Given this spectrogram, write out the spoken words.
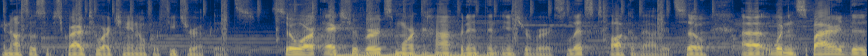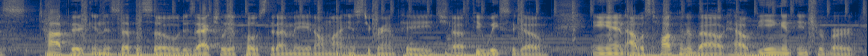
And also subscribe to our channel for future updates. So, are extroverts more confident than introverts? Let's talk about it. So, uh, what inspired this topic in this episode is actually a post that I made on my Instagram page a few weeks ago. And I was talking about how being an introvert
